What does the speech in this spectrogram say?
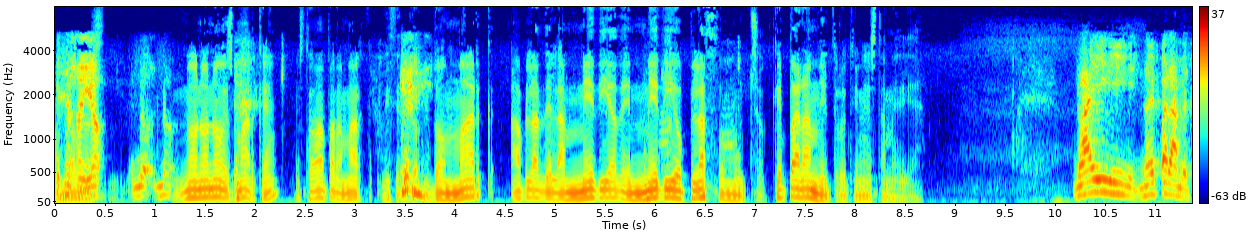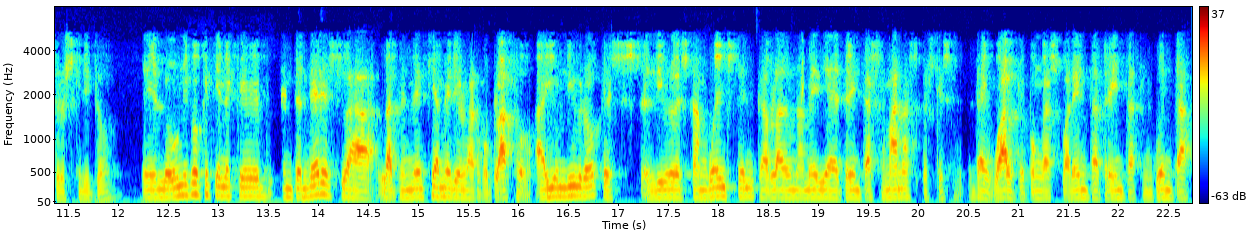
Eso soy yo. No, no, no, es Mark, ¿eh? Esto va para Mark. Dice, Don Mark habla de la media de medio plazo mucho. ¿Qué parámetro tiene esta media? No hay, no hay parámetro escrito. Eh, lo único que tiene que entender es la, tendencia a medio largo plazo. Hay un libro, que es el libro de Stan Weinstein, que habla de una media de 30 semanas, pues que da igual que pongas 40, 30, 50.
